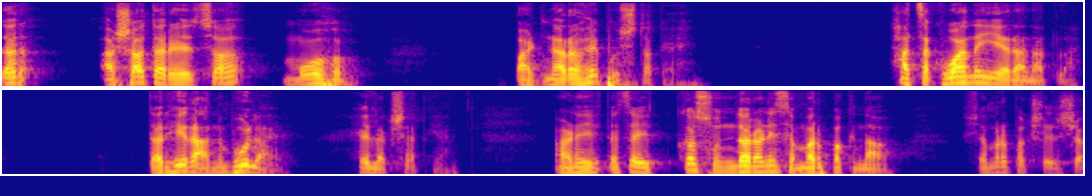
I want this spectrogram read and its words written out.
तर अशा तऱ्हेचा मोह पाडणारं हे पुस्तक आहे. हा चकवा नाही आहे रानातला तर ही रानभूल आहे हे लक्षात घ्या. आणि त्याचं इतकं सुंदर आणि समर्पक नाव समर्पक शीर्षक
